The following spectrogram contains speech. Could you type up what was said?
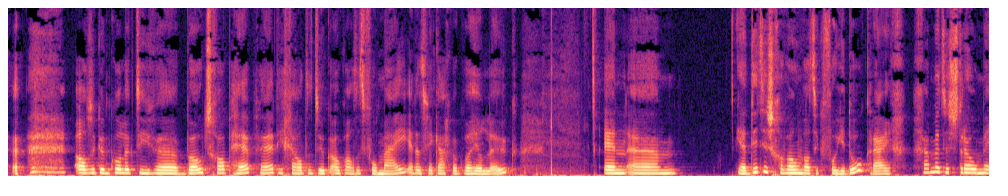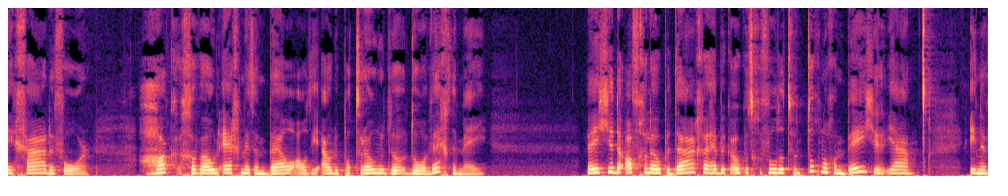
Als ik een collectieve boodschap heb, hè, die geldt natuurlijk ook altijd voor mij. En dat vind ik eigenlijk ook wel heel leuk. En um, ja, dit is gewoon wat ik voor je doorkrijg. Ga met de stroom mee, ga ervoor. Hak gewoon echt met een bijl al die oude patronen door, door weg ermee. Weet je, de afgelopen dagen heb ik ook het gevoel dat we toch nog een beetje ja, in, een,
